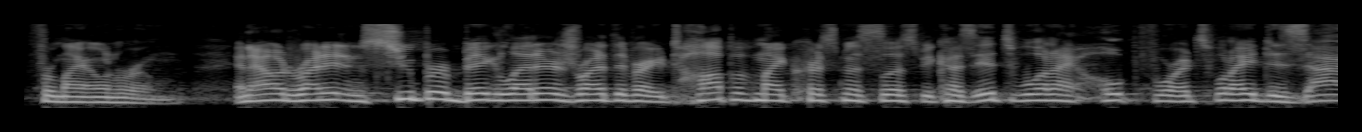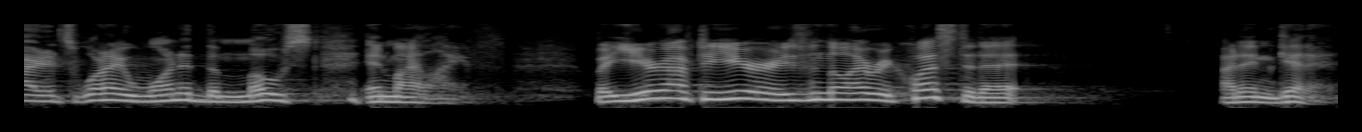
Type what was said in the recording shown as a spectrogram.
for my own room. And I would write it in super big letters right at the very top of my Christmas list because it's what I hoped for, it's what I desired, it's what I wanted the most in my life. But year after year, even though I requested it, I didn't get it.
